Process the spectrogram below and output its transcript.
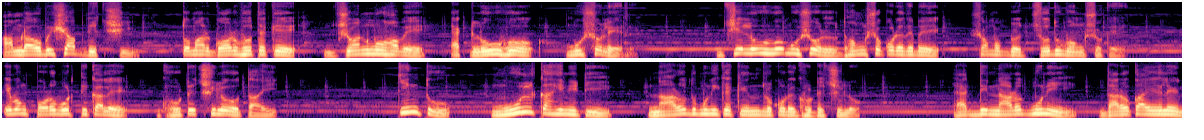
আমরা অভিশাপ দিচ্ছি। তোমার গর্ভ থেকে জন্ম হবে এক লৌহ মুসলের যে লৌহ মুসল ধ্বংস করে দেবে সমগ্র যদু বংশকে, এবং পরবর্তীকালে ঘটেছিলও তাই। কিন্তু মূল কাহিনীটি নারদমুনিকে কেন্দ্র করে ঘটেছিল। একদিন নারদমুনি দ্বারকায় এলেন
